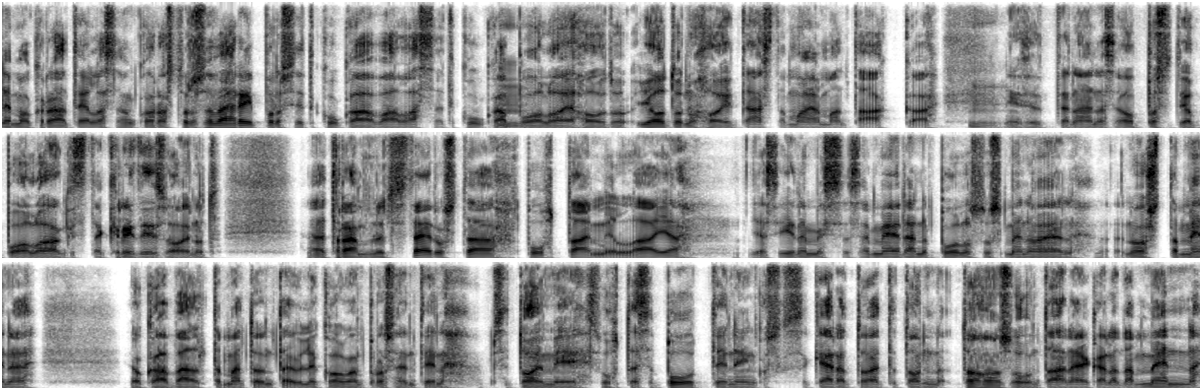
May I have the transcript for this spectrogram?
demokraateilla se on korostunut. Se on vähän riippunut siitä, kuka on vallassa, että kuka mm. puolue on joutunut hoitamaan sitä maailman taakkaa. Mm. Niin sitten aina se oppositiopuolue onkin sitä kritisoinut. Trump nyt sitä edustaa puhtaimmillaan ja ja siinä missä se meidän puolustusmenojen nostaminen, joka on välttämätöntä yli kolmen prosentin, se toimii suhteessa Putiniin, koska se kertoo, että tuohon suuntaan ei kannata mennä.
